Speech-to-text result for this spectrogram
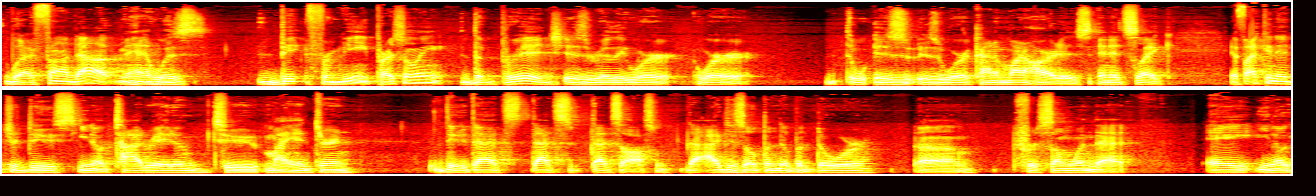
what I found out man was for me personally, the bridge is really where where is is where kind of my heart is, and it's like if I can introduce you know Todd Radom to my intern, dude, that's that's that's awesome. That I just opened up a door um, for someone that a you know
